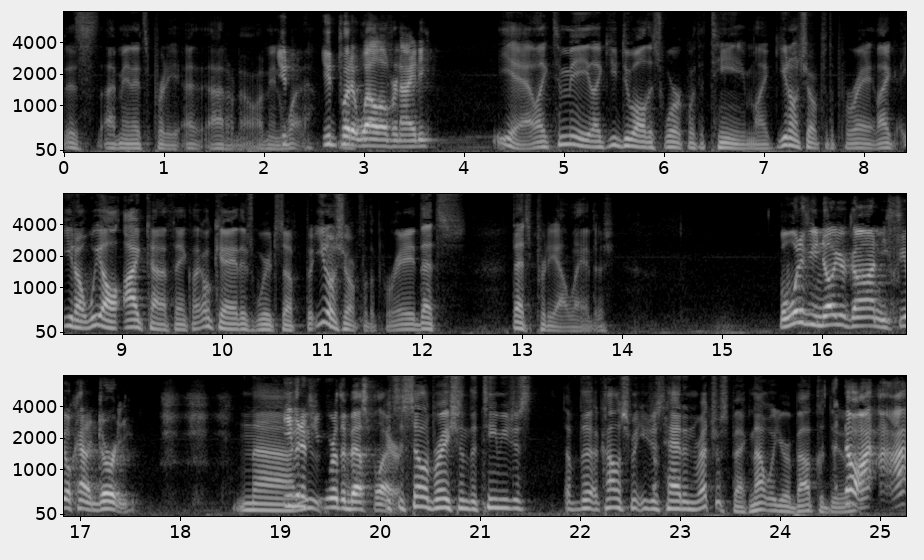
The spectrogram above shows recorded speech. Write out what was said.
it's. I mean, it's pretty. I, I don't know. I mean, You'd, what? you'd put it well over ninety. Yeah, like to me, like you do all this work with a team, like you don't show up for the parade. Like you know, we all I kind of think like, okay, there's weird stuff, but you don't show up for the parade. That's that's pretty outlandish. But what if you know you're gone and you feel kind of dirty, Nah, even if you were the best player? it's a celebration of the team you just of the accomplishment you just had in retrospect, not what you're about to do. No, I, I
